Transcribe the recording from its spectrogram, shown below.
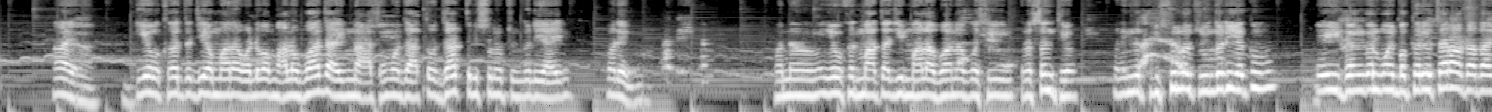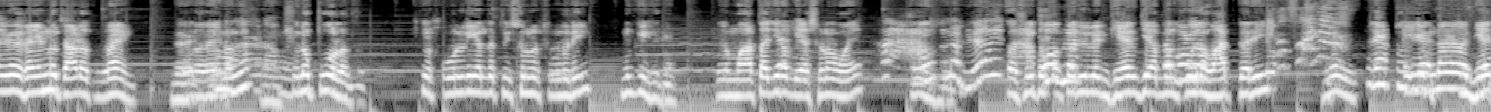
હા. એ વખત જે અમારા વડવા માલોભા હતા એમના હાથમાં જાતો જાત ત્રિશુલ ને ચુંદડી આવીને પડેલું અને એ વખત માતાજી માલાભાના પછી પ્રસન્ન થયો. અને એમને ત્રિશુલ ચુંદડી હતું એ જંગલમાં બકરીઓ ચરાવતા હતા એ રાયણનું ઝાડ હતું રાયણ. એનો પોલ હતો. એ પોલની અંદર ત્રિશુલ ચુંદડી મૂકી દીધી. એટલે માતાજી નો બેસણો હોય. પછી તો પકડી લઈને ઘેર જે આપણે કોઈને વાત કરી. ઘેર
